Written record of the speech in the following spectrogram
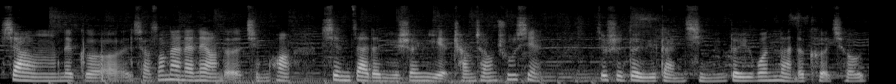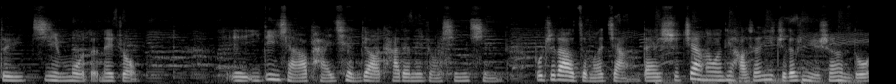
像那个小松奈奈那样的情况，现在的女生也常常出现。就是对于感情，对于温暖的渴求，对于寂寞的那种，也一定想要排遣掉她的那种心情，不知道怎么讲。但是这样的问题好像一直都是女生很多，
